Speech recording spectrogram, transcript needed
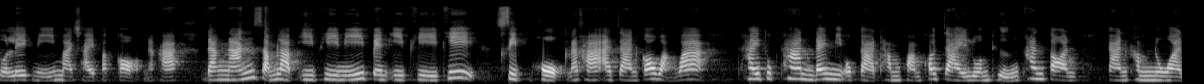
ตัวเลขนี้มาใช้ประกอบนะคะ ดังนั้นสำหรับ EP นี้เป็น EP ที่ 16 นะคะ อาจารย์ก็หวังว่าให้ทุกท่านได้มีโอกาสทำความเข้าใจรวมถึงขั้นตอนการคำนวณ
